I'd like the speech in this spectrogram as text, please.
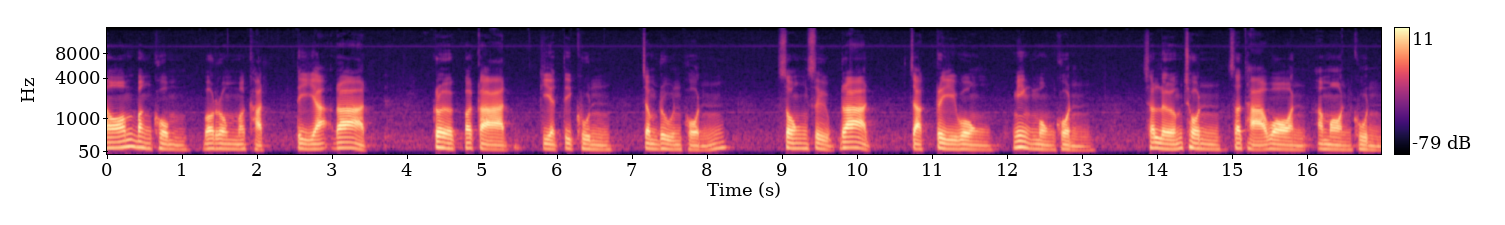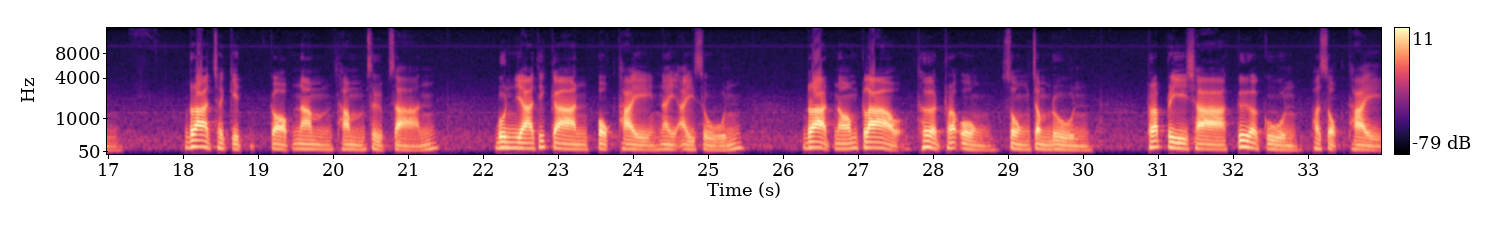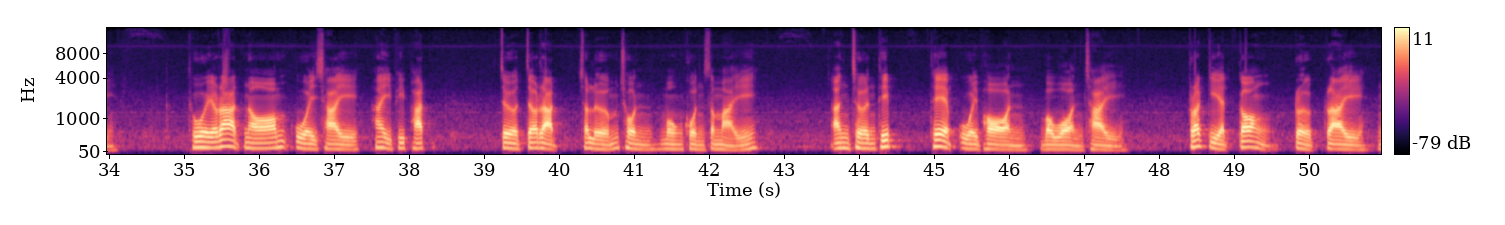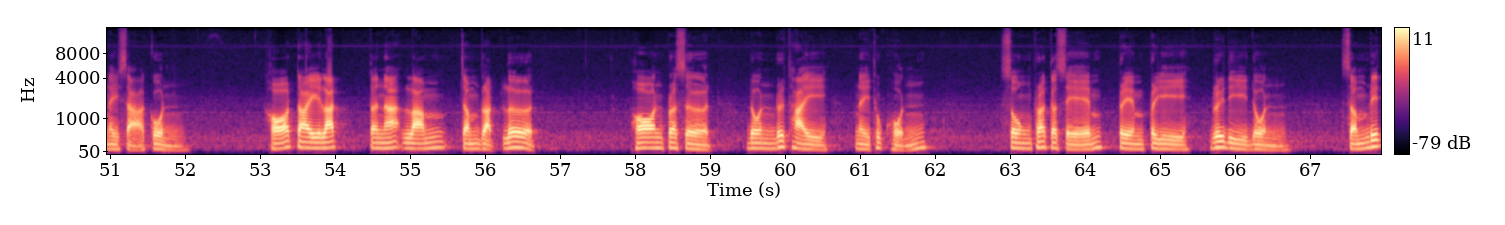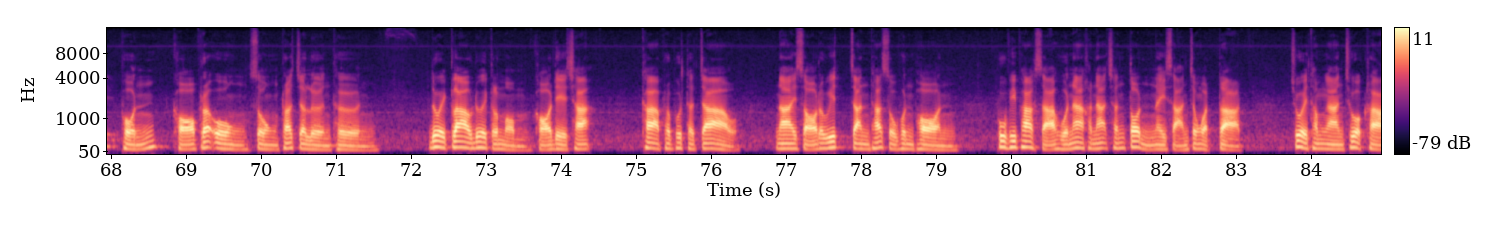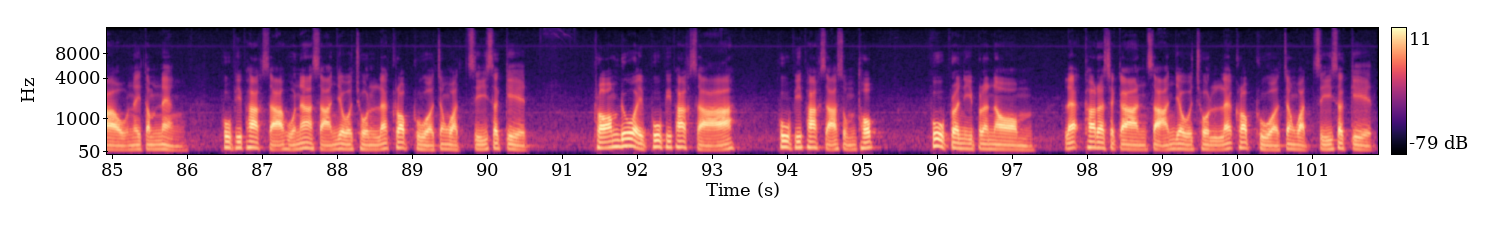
น้อมบังคม บรมขัตติยราช เกริกประกาศ เกียรติคุณ จำรูนผล ทรงสืบราชจากกรีวง มิ่งมงคล เฉลิมชน สถาวร อมรคุณ ราชกิจกอบนำทำสืบสาร บุญญาธิการปกไทยในไอศูนย์ราชน้อมเกล้าว ทิดพระองค์ทรงจำรูน พระปรีชาเกื้อกูลผสกไทย ถวยราชน้อมอวยชัยให้พิพัฒน์เจิดจรัสเฉลิมชนมงคลสมัย อัญเชิญทิพย์เทพอวยพร บวรชัย พระเกียรติก้องเกริกไกรในสากล ขอไตรรัตนะล้ำจำรัดเลิศ พรประเสริฐ ดนฤทัยในทุกหน ทรงพระเกษมเปรมปรีฤดีดลสำริดผลขอพระองค์ทรงพระเจริญเทิน ด้วยเกล้าวด้วยกระหม่อมขอเดชะ ข้าพระพุทธเจ้า นายสรวิทย์จันทโสพลพร ผู้พิพากษาหัวหน้าคณะชั้นต้นในศาลจังหวัดตราด ช่วยทำงานชั่วคราวในตำแหน่ง ผู้พิพากษาหัวหน้าศาลเยาวชน และครอบครัวจังหวัดศรีสะเกดพร้อมด้วยผู้พิพากษา ผู้พิพากษาสมทบ ผู้ประนีประนอม และข้าราชการศาลเยาวชน และครอบครัวจังหวัดศรีสะเกด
